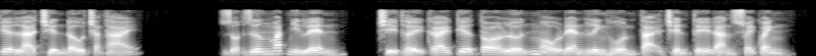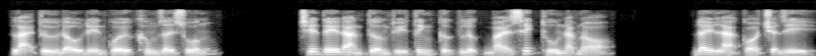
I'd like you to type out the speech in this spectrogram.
kia là chiến đấu trạng thái. Rốt dương mắt nhìn lên, chỉ thấy cái kia to lớn màu đen linh hồn tại trên tế đàn xoay quanh, lại từ đầu đến cuối không rơi xuống. Trên tế đàn tường thủy tinh cực lực bài xích thu nạp nó. Đây là có chuyện gì?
